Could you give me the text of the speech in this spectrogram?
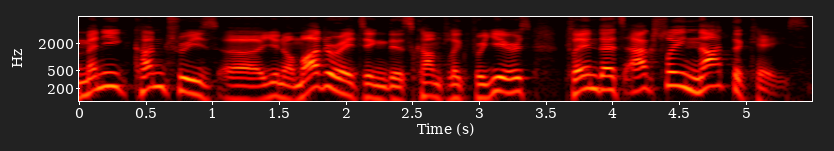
many countries, you know, moderating this conflict for years, claim that's actually not the case.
